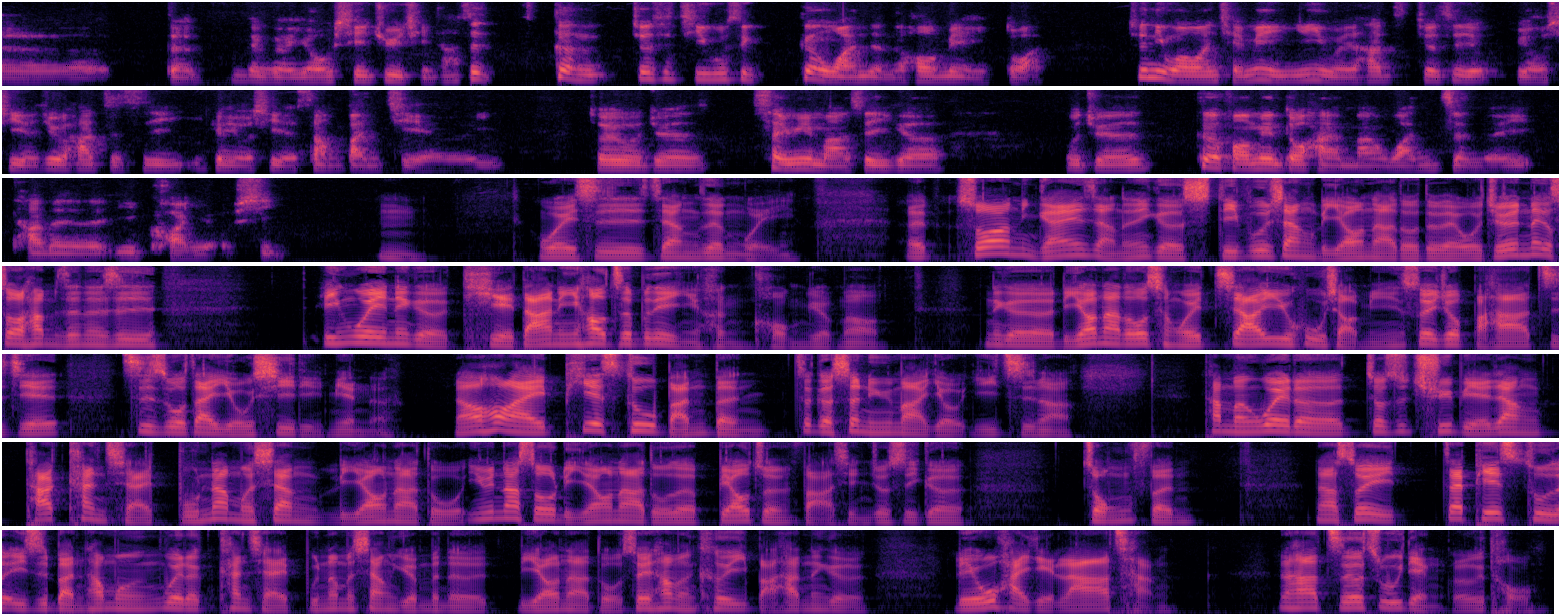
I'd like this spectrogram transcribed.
的那个游戏剧情，它是更就是几乎是更完整的后面一段。就你玩完前面，你以为它就是游戏了，结果它只是一个游戏的上半截而已。所以我觉得《圣女密码》是一个，我觉得各方面都还蛮完整的一它的一款游戏。嗯，我也是这样认为。呃，说到你刚才讲的那个史蒂夫像里奥纳多，对不对？我觉得那个时候他们真的是。因为那个《铁达尼号》这部电影很红，有没有？那个里奥纳多成为家喻户晓明星，所以就把它直接制作在游戏里面了。然后后来 PS2 版本这个圣女密码有移植嘛？他们为了就是区别，让他看起来不那么像里奥纳多，因为那时候里奥纳多的标准发型就是一个中分，那所以在 PS2 的移植版，他们为了看起来不那么像原本的里奥纳多，所以他们刻意把他那个刘海给拉长，让他遮住一点额头。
